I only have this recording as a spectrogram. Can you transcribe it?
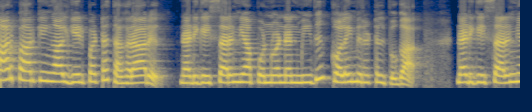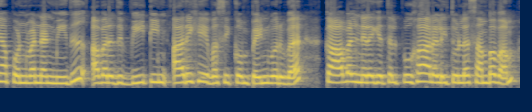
கார் பார்க்கிங்கால் ஏற்பட்ட தகராறு. நடிகை சரண்யா பொன்வண்ணன் மீது கொலை மிரட்டல் புகார். நடிகை சரண்யா பொன்வண்ணன் மீது அவரது வீட்டின் அருகே வசிக்கும் பெண் ஒருவர் காவல் நிலையத்தில் புகார் அளித்துள்ள சம்பவம்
